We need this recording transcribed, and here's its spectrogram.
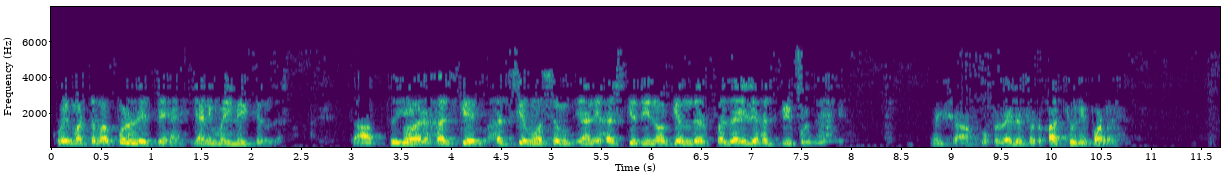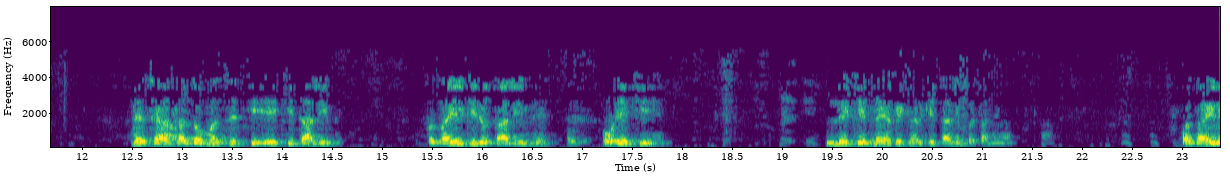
کوئی مرتبہ پڑھ لیتے ہیں یعنی مہینے کے اندر۔ تو اور حج کے حج کے موسم یعنی حج کے دنوں کے اندر فضائل حج بھی پڑھ لیتے ہیں۔ نہیں شام کو فضائل صدقات کیوں نہیں پڑھ رہے؟ ویسے اصل تو مسجد کی ایک ہی تعلیم ہے۔ فضائل کی جو تعلیم ہے وہ ایک ہی ہے۔ لیکن نہیں ابھی گھر کی تعلیم بتانے آپ فضائل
